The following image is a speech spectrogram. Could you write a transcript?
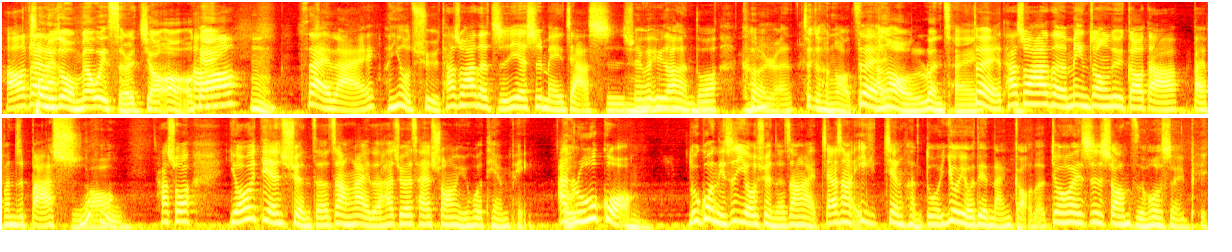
好，处女座我们要为此而骄傲。OK，嗯。再来，很有趣。他说他的职业是美甲师，所以会遇到很多客人。嗯、这个很好，对，很好乱猜。对，他说他的命中率高达百分之八十哦。他说有一点选择障碍的，他就会猜双鱼或天平啊。如果、嗯、如果你是有选择障碍，加上意见很多又有点难搞的，就会是双子或水瓶。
